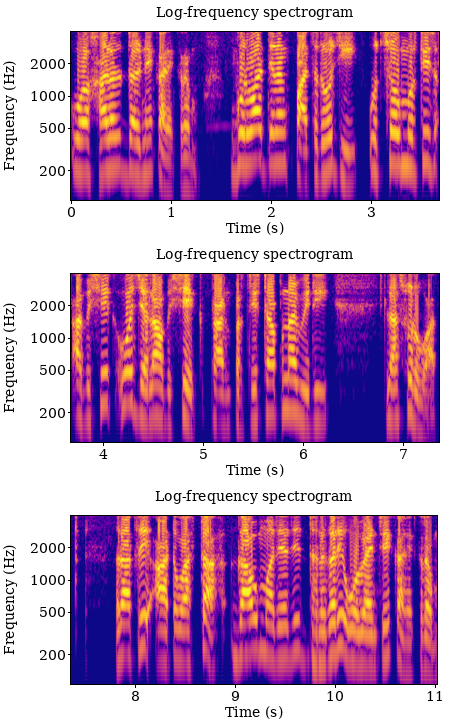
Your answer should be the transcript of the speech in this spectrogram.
व हळद दळणे कार्यक्रम. गुरुवार दिनांक पाच रोजी उत्सव मूर्तीस अभिषेक व जलाभिषेक प्राणप्रतिष्ठापना विधीला सुरुवात. रात्री आठ वाजता गाव मर्यादित धनगरी ओव्यांचे कार्यक्रम.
